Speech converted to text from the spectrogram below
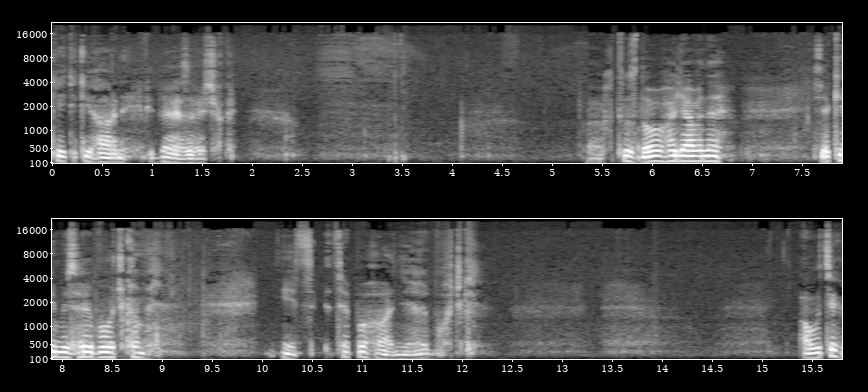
Який такий гарний підберезовичок. Ах, тут знову галявина з якимись грибочками. Ні, це, це погані грибочки. А у цих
